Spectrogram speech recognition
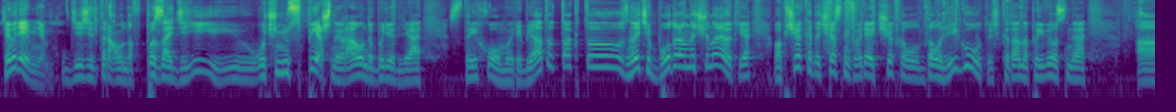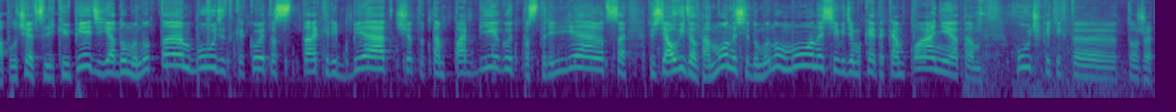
Тем временем, 10 раундов позади, и очень успешные раунды были для стейхома. Ребята так-то, знаете, бодро начинают. Я вообще, когда, честно говоря, чекал Dell Лигу, то есть когда она появилась на, а, получается, Ликвипедии, я думаю, ну там будет какой-то стак ребят, что-то там побегают, постреляются. То есть я увидел там Моноси, думаю, ну Моноси, видимо, какая-то компания, там куча каких-то тоже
